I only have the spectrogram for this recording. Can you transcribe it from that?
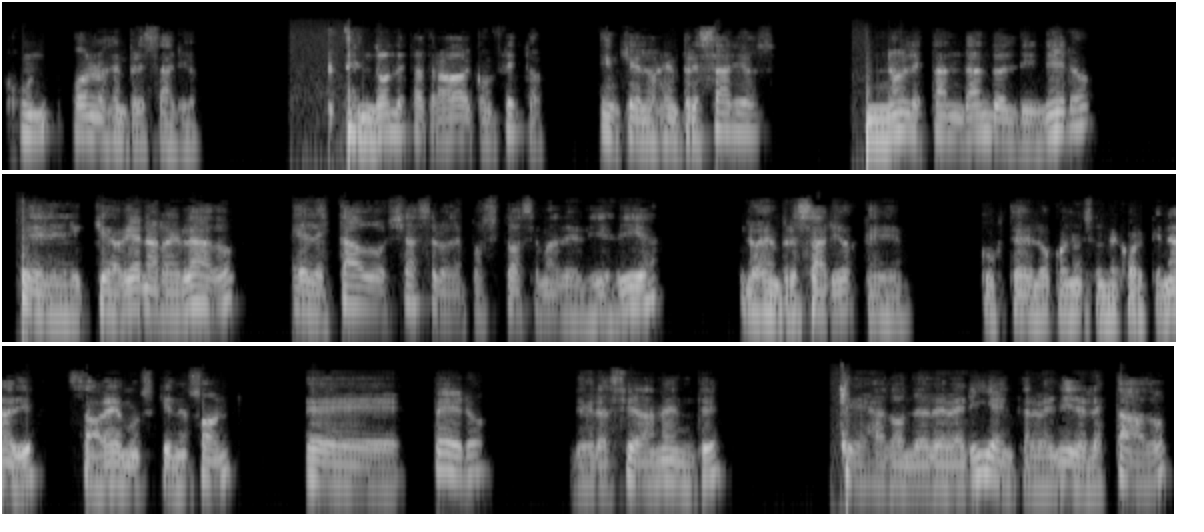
con los empresarios. ¿En dónde está trabado el conflicto? En que los empresarios no le están dando el dinero eh, que habían arreglado, el Estado ya se lo depositó hace más de 10 días, los empresarios que, ustedes lo conocen mejor que nadie, sabemos quiénes son, eh, pero desgraciadamente, que es a donde debería intervenir el Estado,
